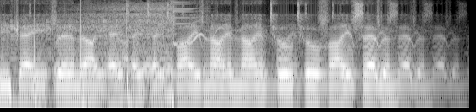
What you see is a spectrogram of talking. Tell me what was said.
BKJNIK885992257.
